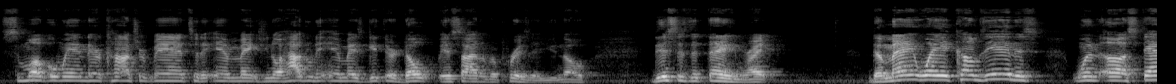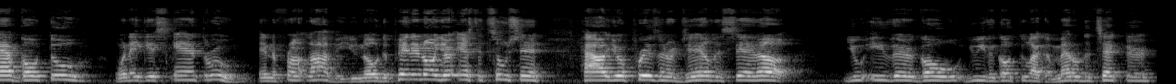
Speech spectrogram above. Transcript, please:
smuggle in their contraband to the inmates. You know, how do the inmates get their dope inside of the prison? You know, this is the thing, right? The main way it comes in is when uh, staff go through, when they get scanned through in the front lobby. You know, depending on your institution, how your prison or jail is set up, you either go you either go through like a metal detector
